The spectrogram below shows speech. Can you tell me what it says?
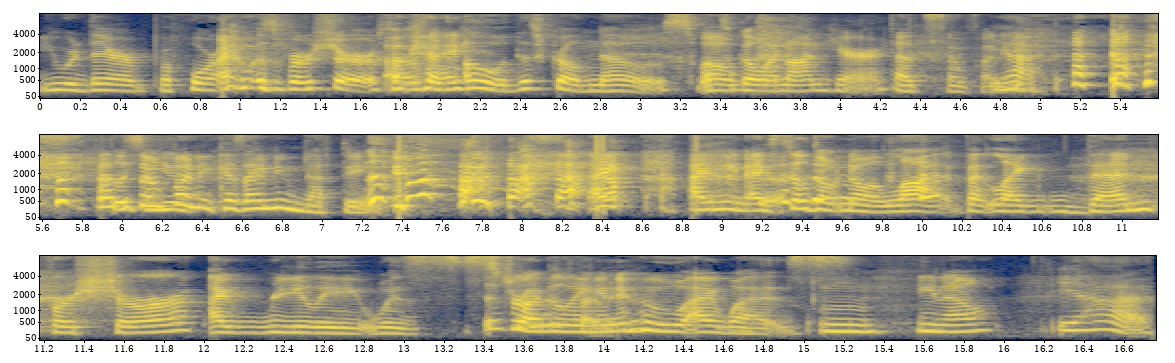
you were there before I was for sure. So okay. Like, oh, this girl knows what's oh, going on here. That's so funny. Yeah. that's like so you, funny because I knew nothing. I, mean, I still don't know a lot, but like then for sure, I really was struggling in who I was. Mm. You know? Yeah,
